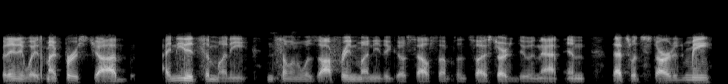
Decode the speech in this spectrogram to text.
but anyways, my first job I needed some money and someone was offering money to go sell something. So I started doing that. And that's what started me.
